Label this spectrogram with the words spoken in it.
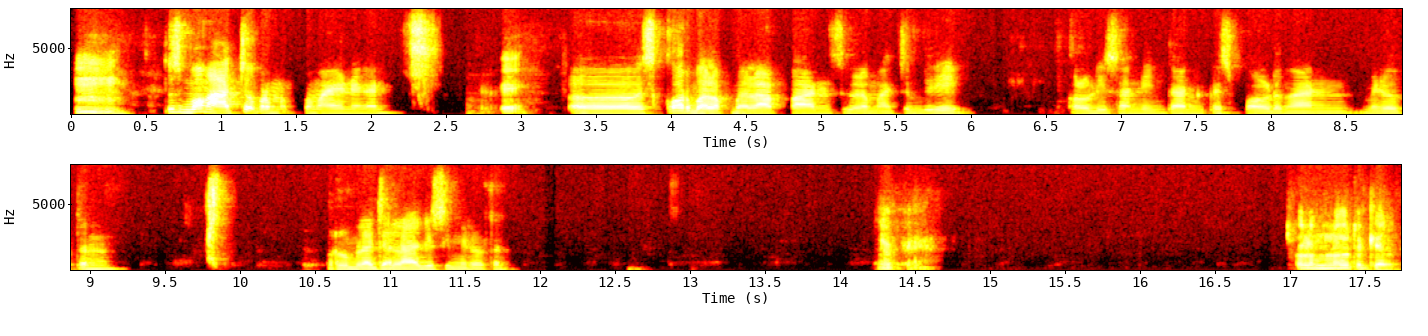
hmm. itu semua ngaco pemainnya kan okay. Uh, skor balap-balapan segala macam jadi kalau disandingkan Chris Paul dengan Middleton perlu belajar lagi sih Middleton. Oke. Okay. Kalau menurut Gil?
